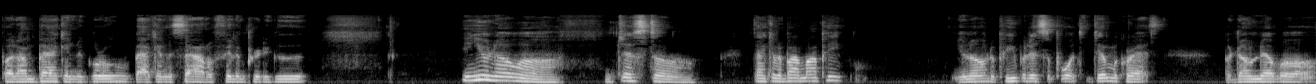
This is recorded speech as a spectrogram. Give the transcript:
But I'm back in the groove, back in the saddle, feeling pretty good. And you know, uh, just uh, thinking about my people. You know, the people that support the Democrats, but don't never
